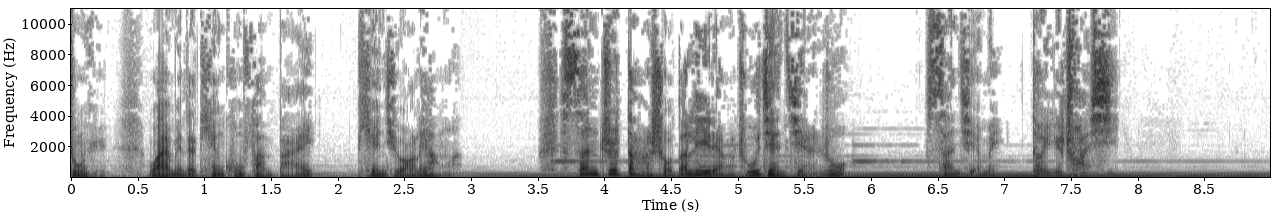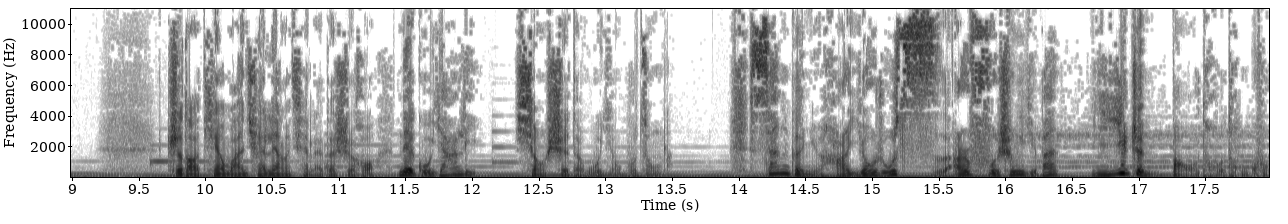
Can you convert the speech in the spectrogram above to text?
终于，外面的天空泛白，天就要亮了。三只大手的力量逐渐减弱，三姐妹得以喘息。直到天完全亮起来的时候，那股压力消失的无影无踪了。三个女孩犹如死而复生一般，一阵抱头痛哭。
